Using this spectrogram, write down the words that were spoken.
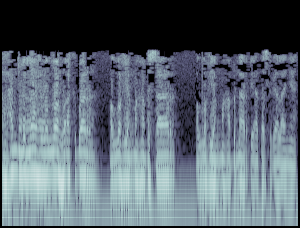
Alhamdulillah wallahu akbar. Allah yang maha besar, Allah yang maha benar di atas segalanya.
